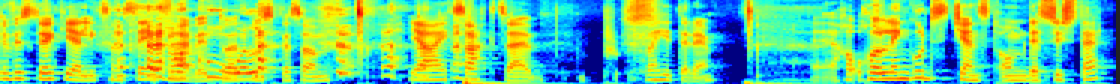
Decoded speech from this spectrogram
Nu försöker jag liksom säga så här, vet du, cool. att du ska som... Ja, exakt så här, vad heter det? Eh, hå- Håll en gudstjänst om det, syster.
